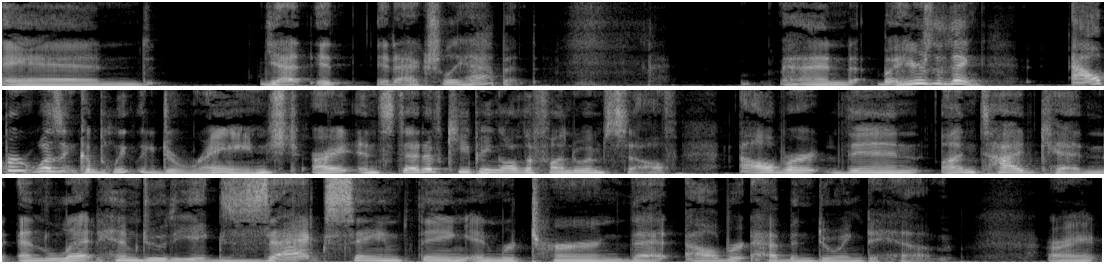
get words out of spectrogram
And yet it it actually happened. And but here's the thing. Albert wasn't completely deranged, all right? Instead of keeping all the fun to himself, Albert then untied Kedden and let him do the exact same thing in return that Albert had been doing to him, all right?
